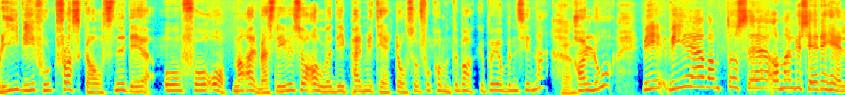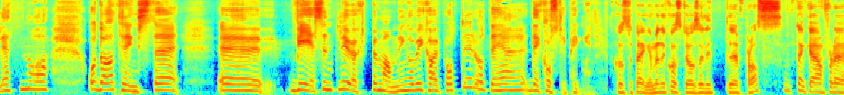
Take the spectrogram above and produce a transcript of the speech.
blir vi fort flaskehalsene i det å få åpna arbeidslivet, så alle de permitterte også får komme tilbake på jobbene sine. Ja. Hallo! Vi, vi, er vant til å se, analysere helheten, og, og da trengs det eh, vesentlig økt bemanning og vikarpotter, og det, det, koster penger. Det koster penger, Men det koster jo også litt eh, plass, tenker jeg. For det,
